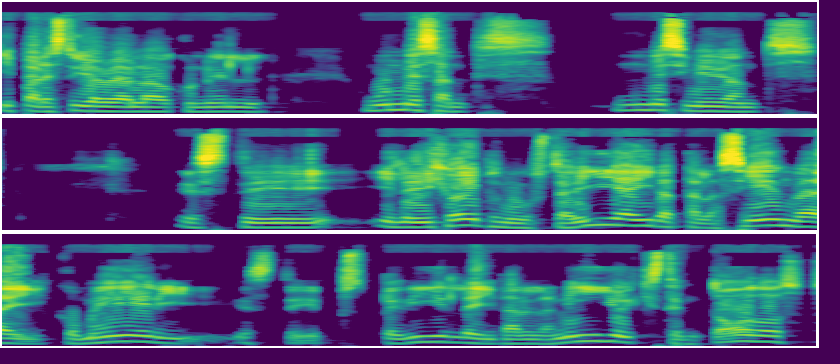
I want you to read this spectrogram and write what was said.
Y para esto yo había hablado con él un mes antes, un mes y medio antes. Este, y le dije, oye, pues me gustaría ir a tal hacienda y comer y este, pues pedirle y darle el anillo y que estén todos.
